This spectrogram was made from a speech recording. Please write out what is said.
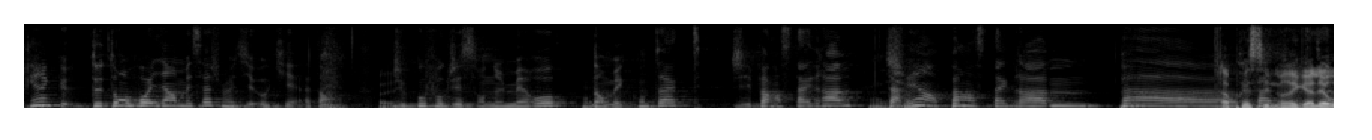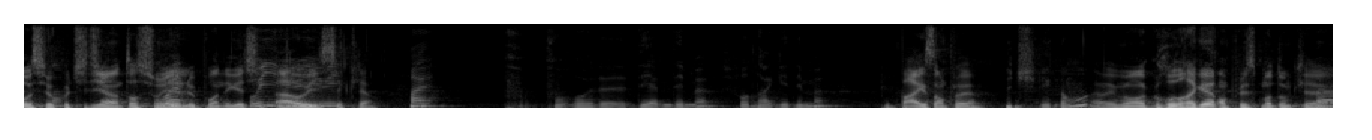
rien que de t'envoyer un message, je me dis, ok, attends, Ouais. du coup, il faut que j'ai son numéro dans mes contacts. J'ai pas Instagram. T'as rien, pas Instagram, pas. Après, c'est une vraie galère aussi au quotidien. Attention, il y a Ouais. le point négatif. Oui, ah oui, oui, oui, c'est clair. Pour, pour, euh, DM des meufs, pour draguer des meufs. Par exemple, ouais. Mais tu fais comment? Ah oui, mais un gros dragueur en plus, moi, donc euh, Bah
